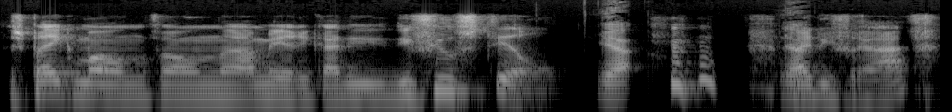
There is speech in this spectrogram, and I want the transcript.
de spreekman van Amerika, die, die viel stil ja, bij die vraag.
